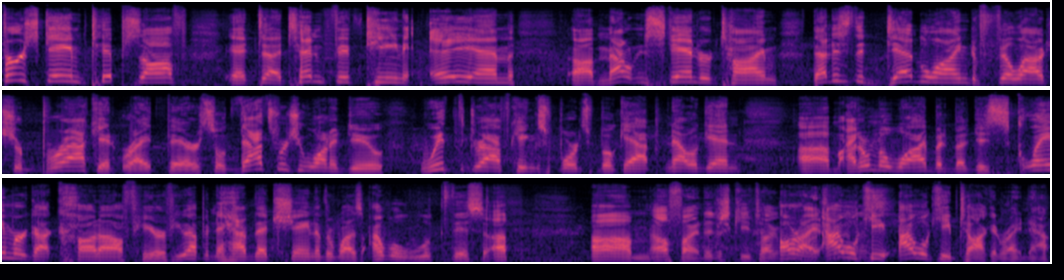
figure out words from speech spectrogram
first game tips off at uh, 10:15 a.m. Uh, Mountain Standard Time. That is the deadline to fill out your bracket right there. So that's what you want to do with the DraftKings Sportsbook app. Now, again, um, I don't know why, but a disclaimer got cut off here. If you happen to have that, Shane, otherwise I will look this up. Um, I'll find it. Just keep talking. all about right, I will keep. I will keep talking right now.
